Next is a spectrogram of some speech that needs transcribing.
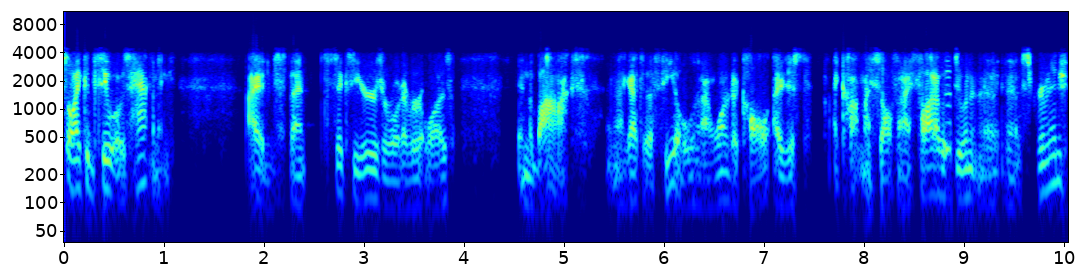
So I could see what was happening. I had spent six years or whatever it was in the box, and I got to the field and I wanted to call. I just I caught myself and I thought I was doing it in a, in a scrimmage,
